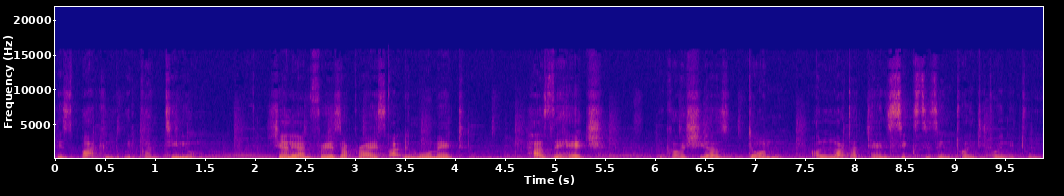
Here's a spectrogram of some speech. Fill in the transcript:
this battle will continue. Shelly Ann Fraser Pryce at the moment has the edge because she has done a lot of 1060s in 2022.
